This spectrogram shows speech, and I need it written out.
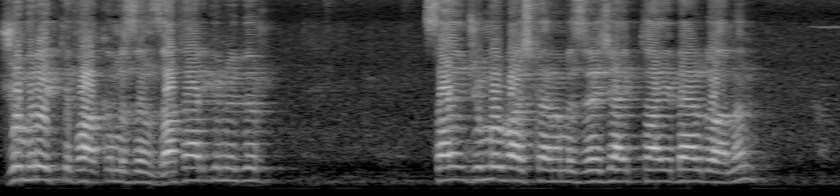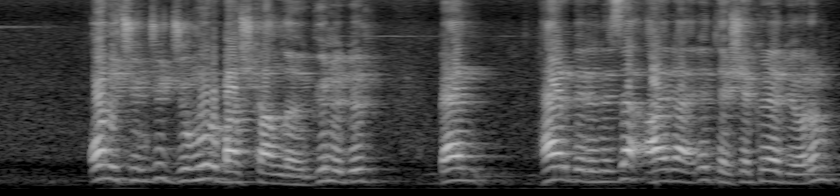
Cumhur İttifakımızın zafer günüdür. Sayın Cumhurbaşkanımız Recep Tayyip Erdoğan'ın 13. Cumhurbaşkanlığı günüdür. Ben her birinize ayrı ayrı teşekkür ediyorum.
